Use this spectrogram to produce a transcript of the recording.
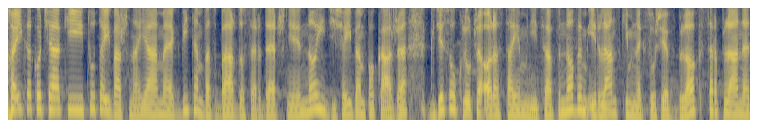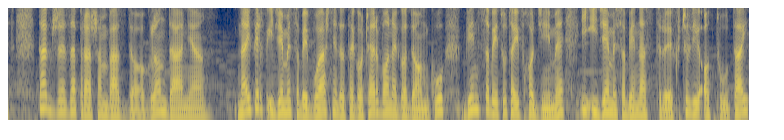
Hejka kociaki, tutaj wasz najamek, witam was bardzo serdecznie, no i dzisiaj wam pokażę, gdzie są klucze oraz tajemnica w nowym irlandzkim Nexusie w Blockstar Planet, także zapraszam was do oglądania. Najpierw idziemy sobie właśnie do tego czerwonego domku, więc sobie tutaj wchodzimy i idziemy sobie na strych, czyli o tutaj.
